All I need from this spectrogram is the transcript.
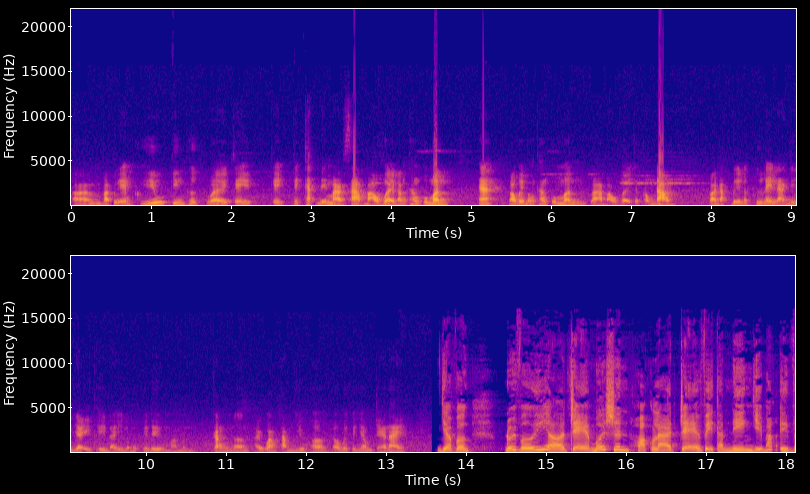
À, và tụi em thiếu kiến thức về cái cái cái cách để mà sao bảo vệ bản thân của mình ha bảo vệ bản thân của mình và bảo vệ cho cộng đồng. Và đặc biệt là cứ lây lan như vậy thì đây là một cái điều mà mình cần nên phải quan tâm nhiều hơn đối với cái nhóm trẻ này. Dạ vâng, đối với uh, trẻ mới sinh hoặc là trẻ vị thành niên nhiễm HIV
